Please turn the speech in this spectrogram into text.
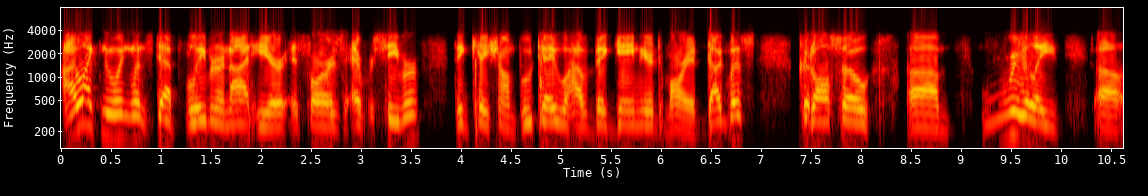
I like New England's depth, believe it or not, here as far as at receiver. I think Kayshon Boutte will have a big game here. Demario Douglas could also um, really uh,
